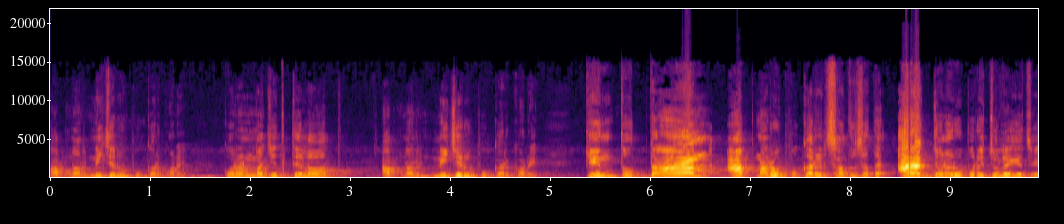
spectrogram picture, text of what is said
আপনার নিজের উপকার করে। কোরআন মাজিদ তেলাওয়াত আপনার নিজের উপকার করে। কিন্তু দান আপনার উপকারের সাথে সাথে আরেকজনের উপরে চলে গেছে।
